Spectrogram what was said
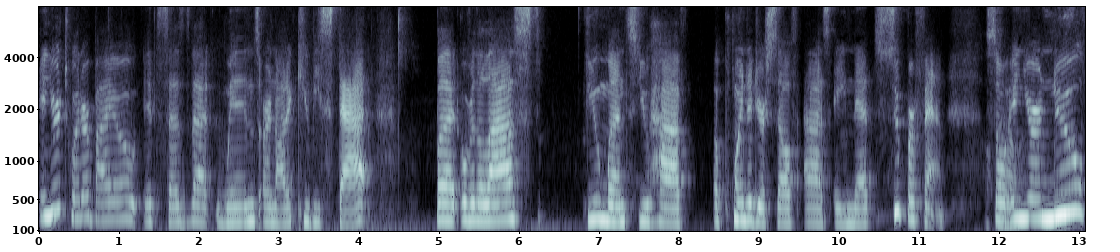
In your Twitter bio, it says that wins are not a QB stat, but over the last few months, you have appointed yourself as a net super fan. So, wow. in your new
